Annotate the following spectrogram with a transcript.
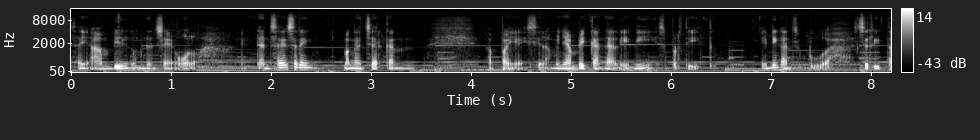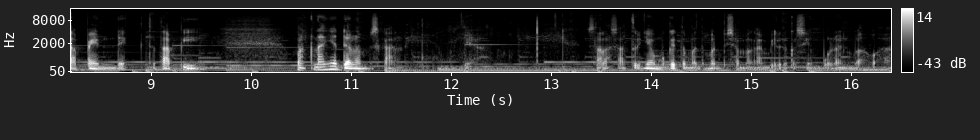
saya ambil kemudian saya olah dan saya sering mengajarkan apa ya istilah menyampaikan hal ini seperti itu. Ini kan sebuah cerita pendek, tetapi maknanya dalam sekali. Ya, salah satunya mungkin teman-teman bisa mengambil kesimpulan bahwa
